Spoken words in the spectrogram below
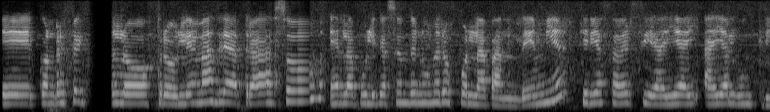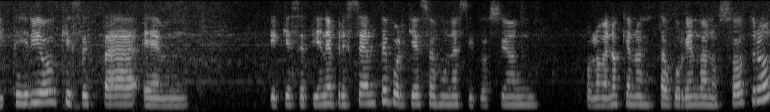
Eh, con respecto a los problemas de atraso en la publicación de números por la pandemia, quería saber si hay, hay, algún criterio que se está em, que se tiene presente, porque esa es una situación, por lo menos que nos está ocurriendo a nosotros.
